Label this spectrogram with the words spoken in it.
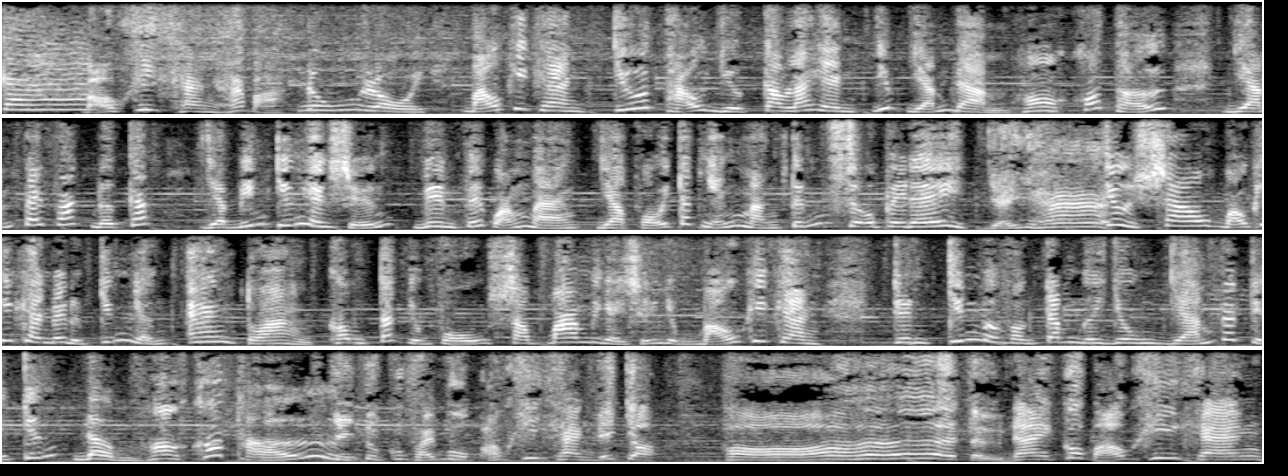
ca. Bảo khí khang hả bà? Đúng rồi, bảo khí khang chứa thảo dược cao lá hen giúp giảm đàm ho khó thở, giảm tái phát đợt cấp và biến chứng hen suyễn, viêm phế quản mạng và phổi tắc nghẽn mạng tính COPD. Vậy ha? Chứ sao bảo khí khang đã được chứng nhận an toàn, không tác dụng phụ sau 30 ngày sử dụng bảo khí khang. Trên 90% người dùng giảm các triệu chứng đờm ho khó thở. Vậy tôi cũng phải mua bảo khí khang để cho họ từ nay có bảo khí khang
